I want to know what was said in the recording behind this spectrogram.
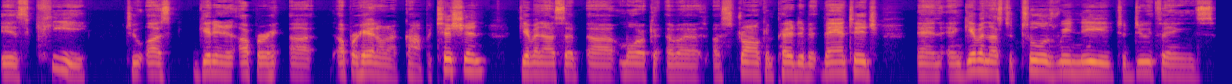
is key to us getting an upper uh, upper hand on our competition, giving us a uh, more of a, a strong competitive advantage, and and giving us the tools we need to do things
